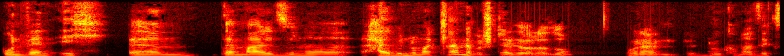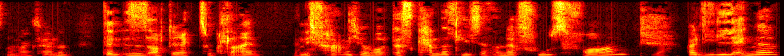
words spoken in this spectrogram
Und wenn ich ähm, dann mal so eine halbe Nummer kleiner bestelle oder so, oder 0,6 Nummer kleiner, dann ist es auch direkt zu klein. Und ich frage mich immer, das kann das liegt das an der Fußform, Ja. weil die Länge,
